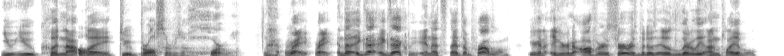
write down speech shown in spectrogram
You you could not Oh. play. dude, Brawl servers are horrible. right, right, and that exa- exactly, and that's that's a problem. You're gonna if you're gonna offer a service, but it was it was literally unplayable.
